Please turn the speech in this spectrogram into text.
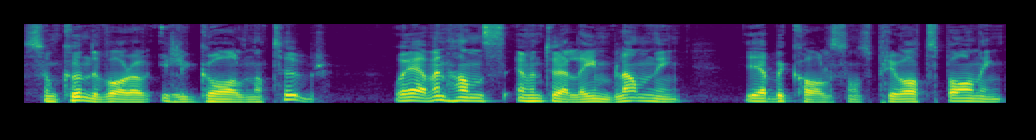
som kunde vara av illegal natur och även hans eventuella inblandning i Ebbe Carlssons privatspaning.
